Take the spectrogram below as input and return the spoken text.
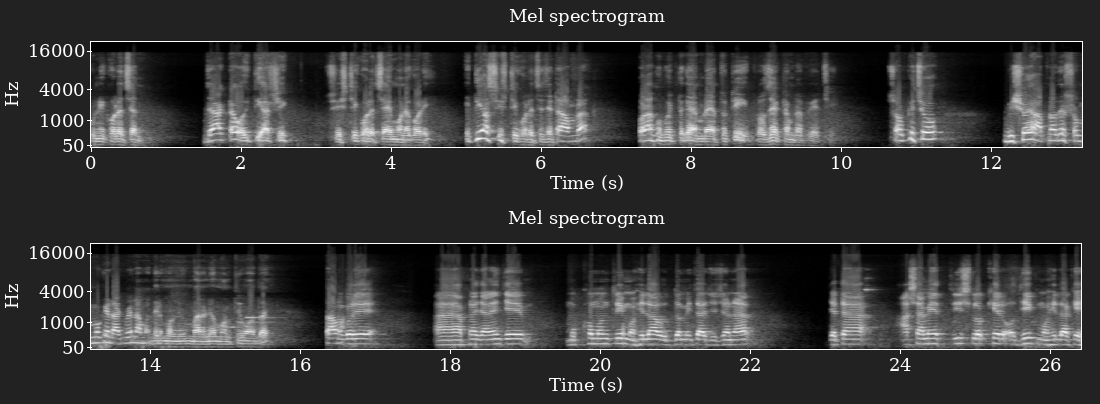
উনি করেছেন, যা একটা ঐতিহাসিক সৃষ্টি করেছে আমি মনে করি। ইতিহাস সৃষ্টি করেছে, যেটা আমরা বরাক থেকে আমরা এতটি প্রজেক্ট আমরা পেয়েছি। সবকিছু বিষয়ে আপনাদের সম্মুখে রাখবেন আমাদের মাননীয় মন্ত্রী মহোদয়। করে আপনারা জানেন যে মুখ্যমন্ত্রী মহিলা উদ্যমিতা যোজনার যেটা আসামে ত্রিশ লক্ষের অধিক মহিলাকে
